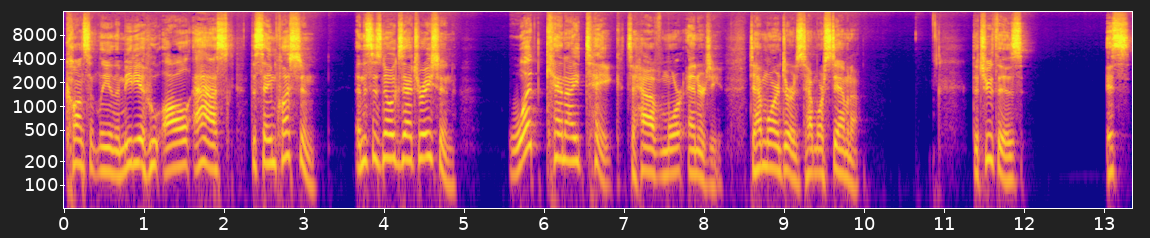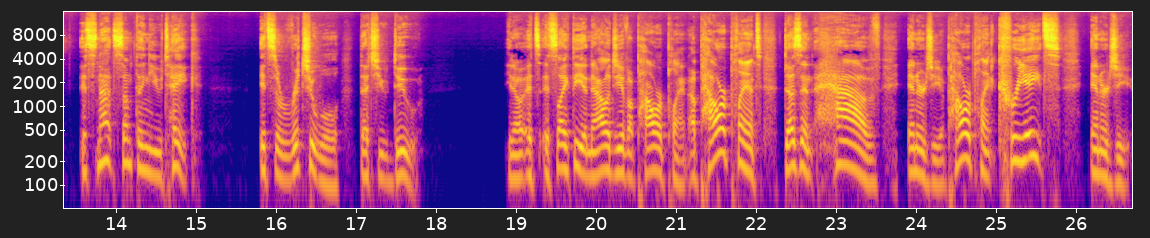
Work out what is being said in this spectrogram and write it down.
constantly in the media who all ask the same question. And this is no exaggeration what can I take to have more energy, to have more endurance, to have more stamina? The truth is, it's it's not something you take. It's a ritual that you do. You know, it's it's like the analogy of a power plant. A power plant doesn't have energy. A power plant creates energy.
